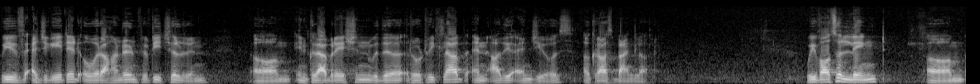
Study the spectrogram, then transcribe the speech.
We've educated over 150 children um, in collaboration with the Rotary Club and other NGOs across Bangalore. We've also linked um,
